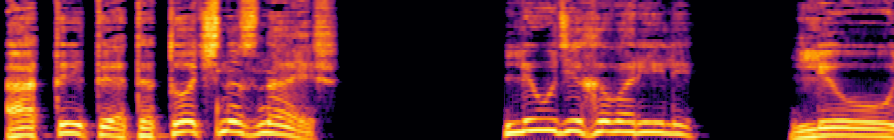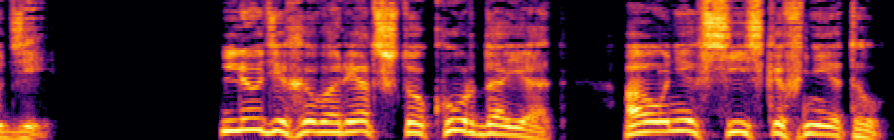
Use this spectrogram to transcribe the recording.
«А ты-то это точно знаешь?» Люди говорили. Люди. Люди говорят, что кур даят, а у них сиськов нету.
